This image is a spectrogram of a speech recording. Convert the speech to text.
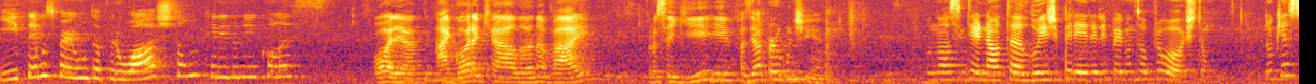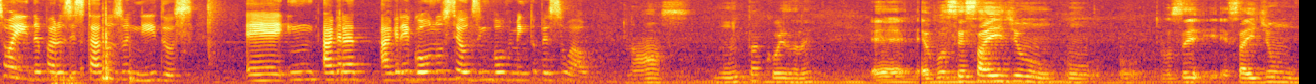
E temos pergunta para o Washington, querido Nicolas. Olha, agora que a Alana vai prosseguir e fazer a perguntinha. O nosso internauta Luiz de Pereira ele perguntou para o Washington: no que a sua ida para os Estados Unidos é, em, agregou no seu desenvolvimento pessoal? Nossa, muita coisa, né? É, é você sair de um, um, um você sair de um,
